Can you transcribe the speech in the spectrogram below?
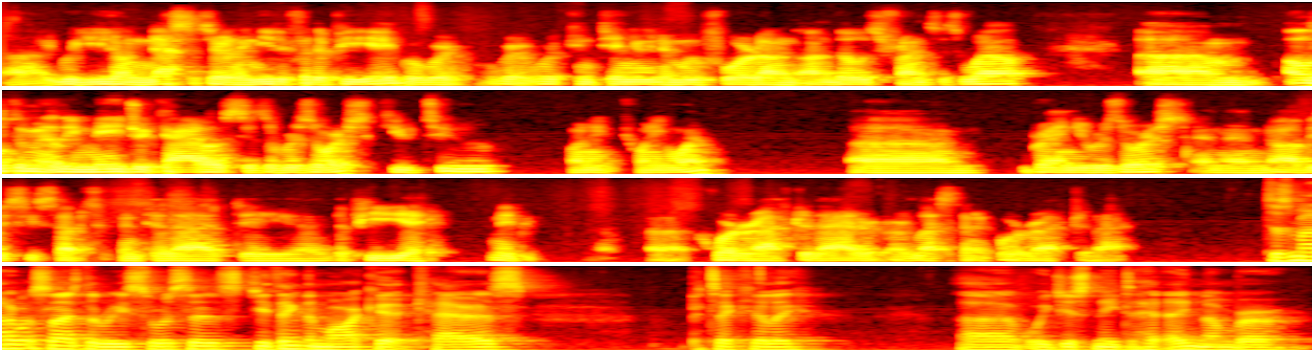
Uh, we, you don't necessarily need it for the PA, but we're, we're, we're continuing to move forward on, on those fronts as well. Um, ultimately, major catalyst is a resource, Q2 2021, um, brand new resource. And then obviously subsequent to that, a, uh, the PEA, maybe a quarter after that or, or less than a quarter after that. Doesn't matter what size the resource is. Do you think the market cares particularly? Uh, we just need to hit a number.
